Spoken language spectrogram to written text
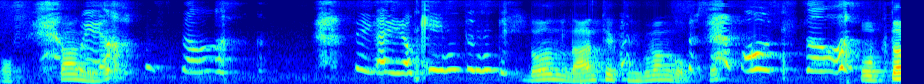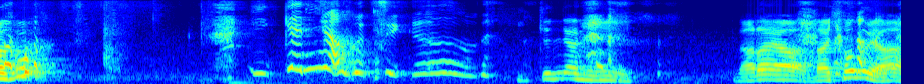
없다는데? 왜요? 없어. 내가 이렇게 힘든데 넌 나한테 궁금한 거 없어? 없어. 없다고? 있겠냐고 지금. 있겠냐니. 나라야, 나 현우야. 아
